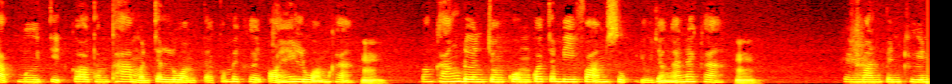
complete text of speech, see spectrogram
ยับมือจิตก็ทำท่าเหมือนจะรวม แต่ก็ไม่เคยปล่อยให้รวมค่ะอืมบางครั้งเดินจงกรมก็จะมีความสุขอยู่อย่างนั้นนะคะอืม เป็นวันเป็นคืน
